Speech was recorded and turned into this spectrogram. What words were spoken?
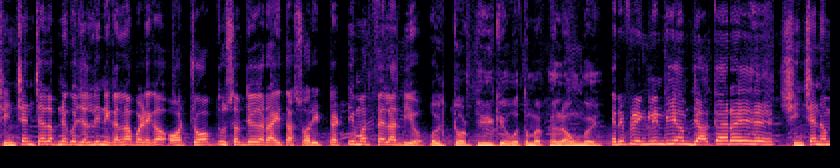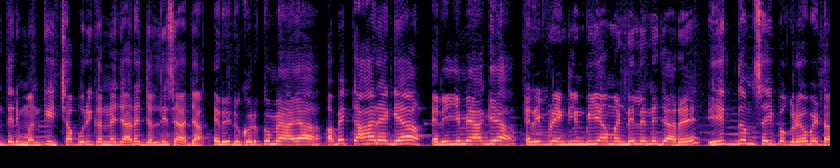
सिंचन चल अपने को जल्दी निकलना पड़ेगा। और चौप तू सब जगह रायता सॉरी टट्टी मत फैला दियो। अच्छा ठीक है वो तो मैं फैलाऊँगा ही। अरे फ्रैंकलिन भी हम जा कर रहे हैं? सिंचन हम तेरी मन की इच्छा पूरी करने जा रहे जल्दी से आजा अरे रुको रुको मैं आया। अबे कहाँ रह गया? अरे ये मैं आ गया। अरे फ्रैंकलिन भी हम अंडे लेने जा रहे एकदम सही पकड़े हो बेटा।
